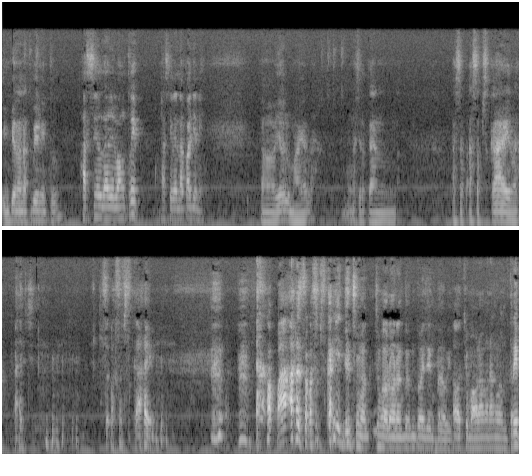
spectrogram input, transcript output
impian anak band itu Hasil dari long trip, hasilin apa aja nih? Oh ya lumayan lah menghasilkan asap-asap sky lah. Asap-asap sky. Apa? Asap-asap sky ya anjing? cuma cuma orang-orang tertentu aja yang tahu itu Oh cuma orang-orang long trip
